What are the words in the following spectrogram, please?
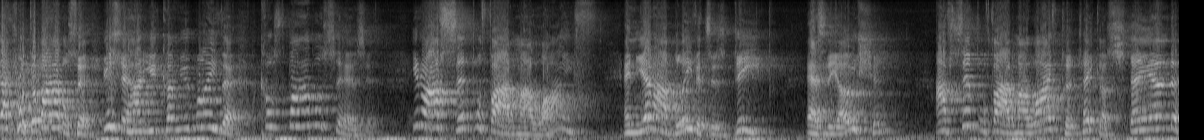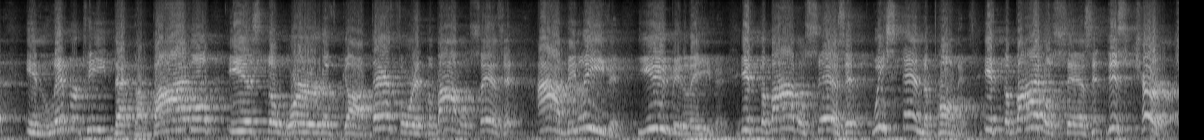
That's what the Bible says. You say, how do you come you believe that? Because the Bible says it. You know, I've simplified my life, and yet I believe it's as deep as the ocean. I've simplified my life to take a stand in liberty that the Bible is the Word of God. Therefore, if the Bible says it, I believe it. You believe it. If the Bible says it, we stand upon it. If the Bible says it, this church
